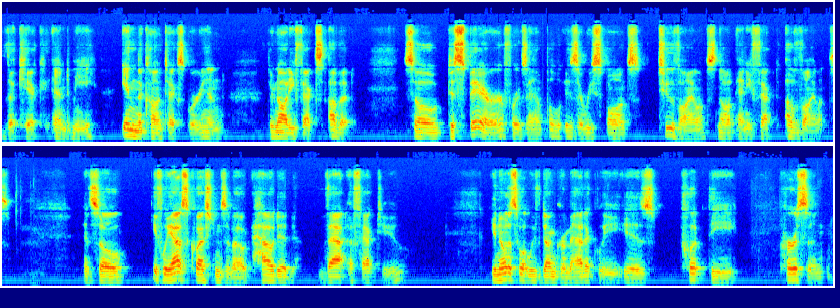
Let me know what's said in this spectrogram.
the kick and me in the context we're in. They're not effects of it. So, despair, for example, is a response to violence, not an effect of violence. And so, if we ask questions about how did that affect you, you notice what we've done grammatically is put the person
